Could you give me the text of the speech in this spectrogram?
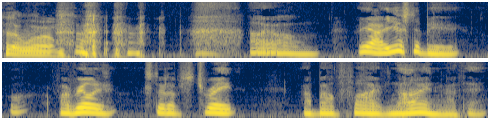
to the womb. I, um, yeah, I used to be. If I really stood up straight, about five nine, I think.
